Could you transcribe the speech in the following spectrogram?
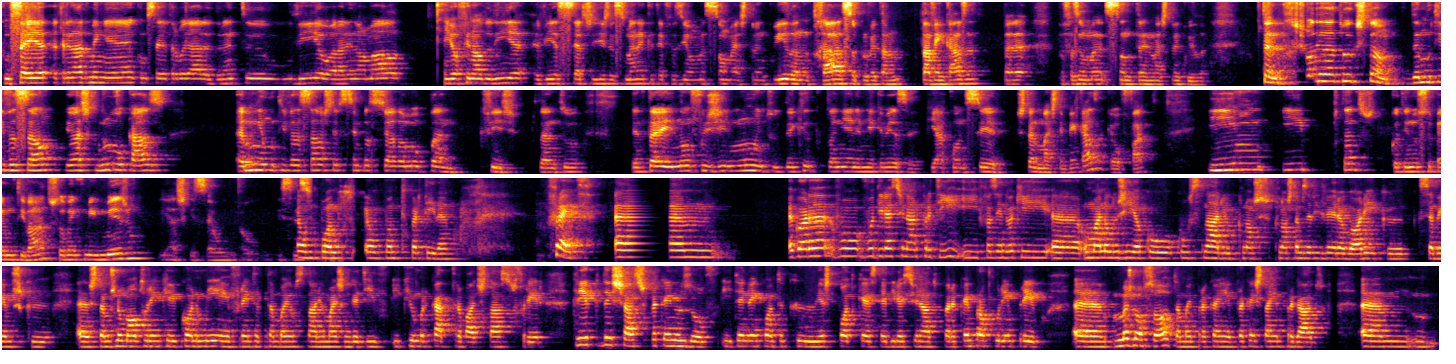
comecei a, treinar de manhã, comecei a trabalhar durante o dia, o horário normal, e ao final do dia havia certos dias da semana que até fazia uma sessão mais tranquila no terraço, aproveitar, estava em casa para, para fazer uma sessão de treino mais tranquila. Portanto, respondendo à tua questão da motivação, eu acho que no meu caso, a minha motivação esteve sempre associada ao meu plano que fiz. Portanto, tentei não fugir muito daquilo que planeei na minha cabeça que ia acontecer estando mais tempo em casa, que é o facto, e, e portanto, continuo super motivado, estou bem comigo mesmo e acho que isso é o, é o É um ponto, é um ponto de partida. Fred, uh, um, agora vou, vou, direcionar para ti e fazendo aqui uh, uma analogia com, com, o cenário que nós, que nós estamos a viver agora e que, que sabemos que uh, estamos numa altura em que a economia enfrenta também um cenário mais negativo e que o mercado de trabalho está a sofrer Queria que deixasses para quem nos ouve, e tendo em conta que este podcast é direcionado para quem procura emprego, uh, mas não só, também para quem, para quem está empregado, um,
